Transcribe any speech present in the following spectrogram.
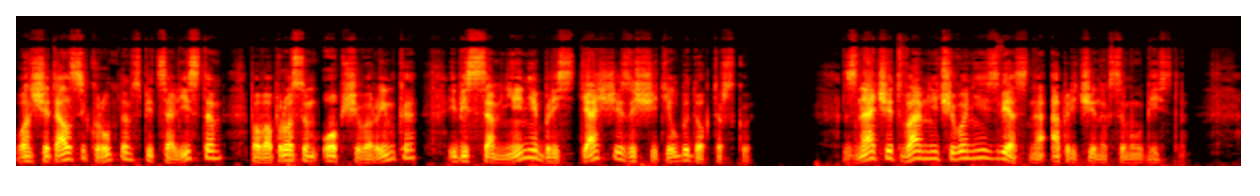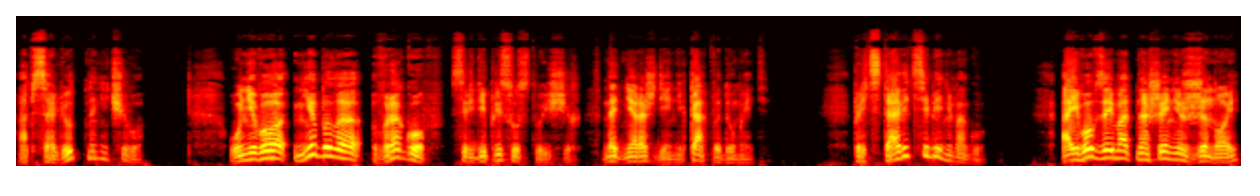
он считался крупным специалистом по вопросам общего рынка и, без сомнения, блестяще защитил бы докторскую. Значит, вам ничего не известно о причинах самоубийства? Абсолютно ничего. У него не было врагов среди присутствующих на дне рождения, как вы думаете? Представить себе не могу. А его взаимоотношения с женой?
